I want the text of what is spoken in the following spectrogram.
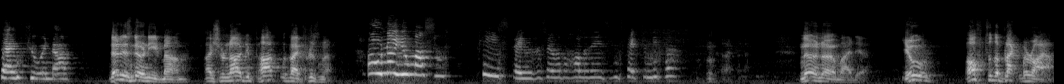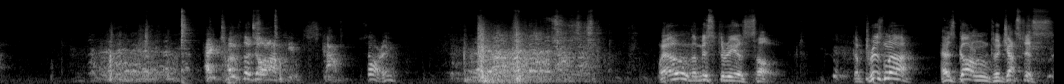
thank you enough? There is no need, ma'am. I shall now depart with my prisoner. Oh, no, you mustn't. Please stay with us over the holidays, Inspector Nicker. No, no, my dear. You, off to the Black Maria. And close the door after you, scum. Sorry. Well, the mystery is solved. The prisoner has gone to justice.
